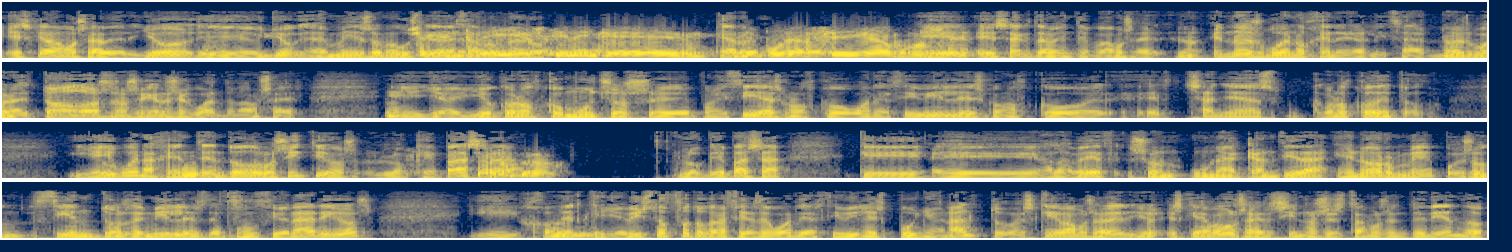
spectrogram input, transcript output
es que vamos a ver, yo, eh, yo, a mí eso me gustaría dejarlo ellos claro. tienen que Claro. depurarse, digamos. Eh, ¿eh? exactamente, vamos a ver. No, no es bueno generalizar, no es bueno, todos no sé qué, no sé cuánto, vamos a ver. Mm. Eh, yo, yo conozco muchos eh, policías, conozco guardias civiles, conozco er- erchañas, conozco de todo. Y hay buena gente en todos los sitios. Lo que pasa, lo que pasa que eh, a la vez son una cantidad enorme, pues son cientos de miles de funcionarios y joder, que yo he visto fotografías de guardias civiles puño en alto. Es que vamos a ver, yo- es que vamos a ver si nos estamos entendiendo.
